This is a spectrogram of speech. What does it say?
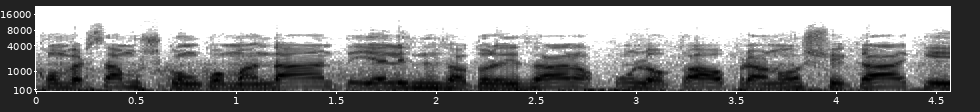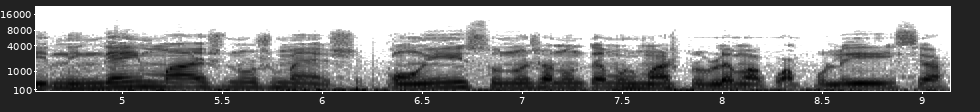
conversamos com o comandante e eles nos autorizaram um local para nós ficar que ninguém mais nos mexe. Com isso nós já não temos mais problema com a polícia.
